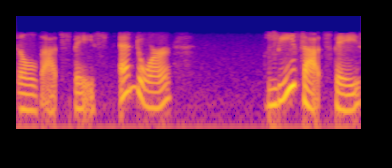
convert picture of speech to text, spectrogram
fill that space and or leave that space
